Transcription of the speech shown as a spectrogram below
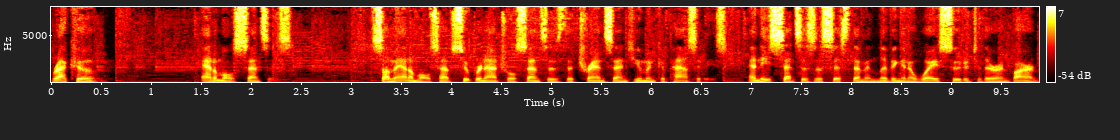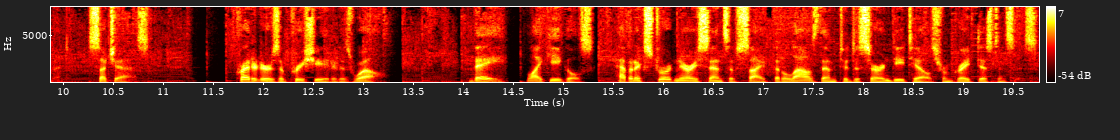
raccoon. Animals' senses. Some animals have supernatural senses that transcend human capacities, and these senses assist them in living in a way suited to their environment, such as predators appreciate it as well. They, like eagles, have an extraordinary sense of sight that allows them to discern details from great distances.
